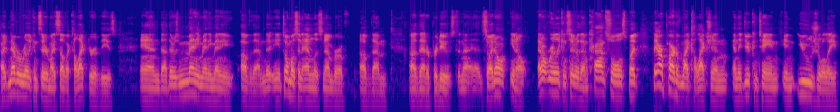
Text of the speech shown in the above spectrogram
I'd never really considered myself a collector of these and uh, there's many, many, many of them. It's almost an endless number of of them uh, that are produced, and I, so I don't, you know, I don't really consider them consoles, but they are part of my collection, and they do contain, in usually,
